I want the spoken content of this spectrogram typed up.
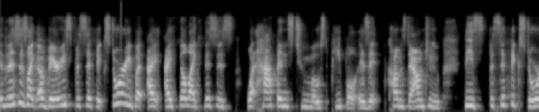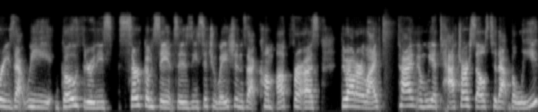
and this is like a very specific story but I, I feel like this is what happens to most people is it comes down to these specific stories that we go through these circumstances these situations that come up for us throughout our lifetime and we attach ourselves to that belief.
